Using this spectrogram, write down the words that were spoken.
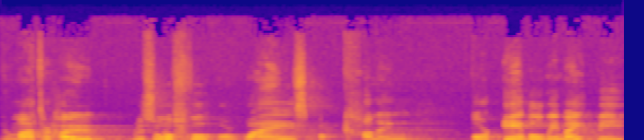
No matter how resourceful or wise or cunning or able we might be,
